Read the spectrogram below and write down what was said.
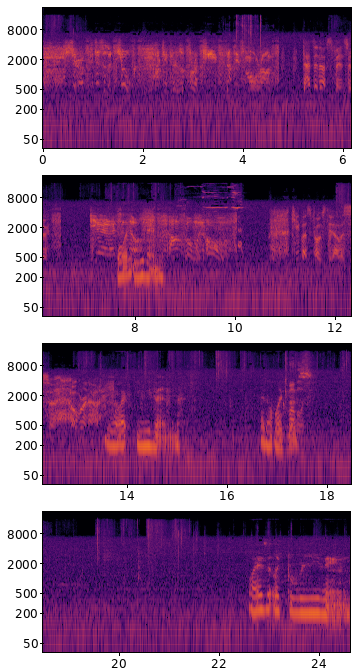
Oh, Sheriff, this is a joke. I to look for a kid, not this moron. That's enough, Spencer. Yeah, that's What enough. even? I'm going home. Keep us posted, Ellis. Uh, over and out. What even? I don't like Come this. Bullet. Why is it like breathing?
